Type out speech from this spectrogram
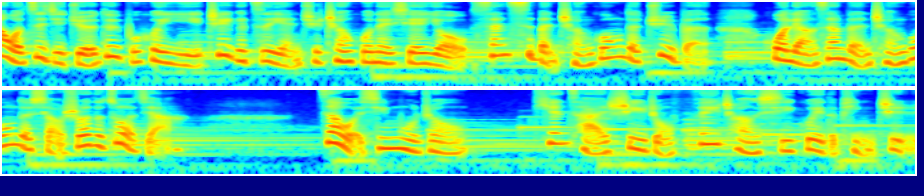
但我自己绝对不会以这个字眼去称呼那些有三四本成功的剧本或两三本成功的小说的作家。在我心目中，天才是一种非常稀贵的品质。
